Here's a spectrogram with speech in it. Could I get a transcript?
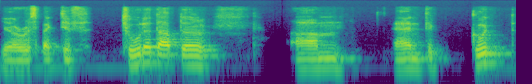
your respective tool adapter. Um, and the good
